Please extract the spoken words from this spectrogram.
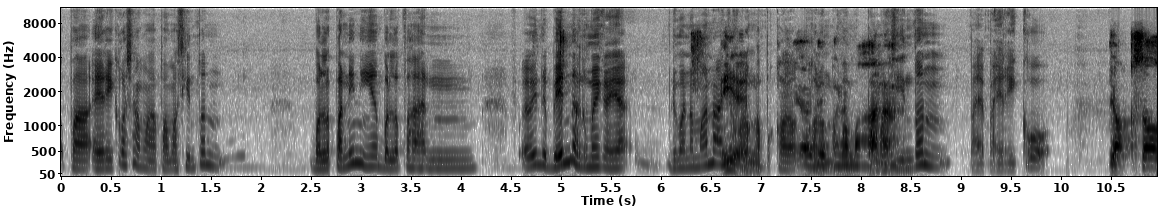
Pak Eriko sama Pak Masinton balapan ini ya balapan eh, ini banner mereka ya di mana-mana aja Iya, kalau nggak kalau Iya, kalau nggak Pak mana-mana. Masinton Pak Pak Eriko Jaksel,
